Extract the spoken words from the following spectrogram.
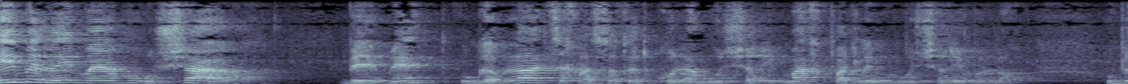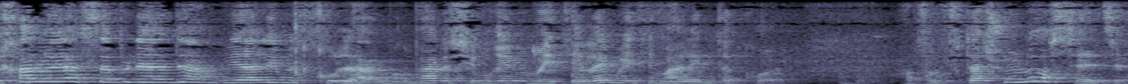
אם אלוהים היה מאושר, באמת, הוא גם לא היה צריך לעשות את כולם מאושרים. מה אכפת להם אם מאושרים או לא? הוא בכלל לא יעשה בני אדם, יעלים את כולם. הרבה אנשים אומרים, אם הייתי אלוהים, הייתי מעלים את הכל. אבל עובדה שהוא לא עושה את זה.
